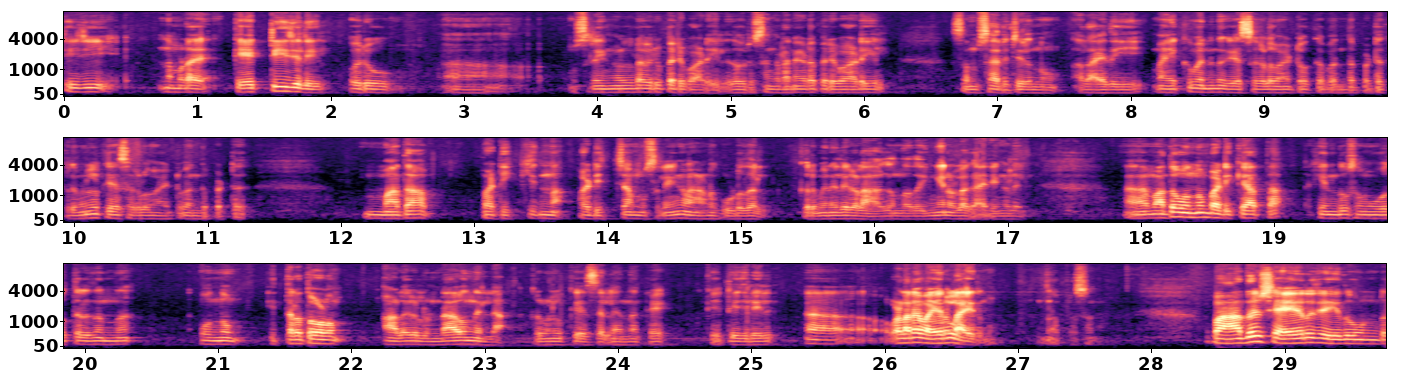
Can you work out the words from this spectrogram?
ടി ജി നമ്മുടെ കെ ടി ജലീൽ ഒരു മുസ്ലിങ്ങളുടെ ഒരു പരിപാടിയിൽ ഒരു സംഘടനയുടെ പരിപാടിയിൽ സംസാരിച്ചിരുന്നു. അതായത് ഈ മയക്കുമരുന്ന് കേസുകളുമായിട്ടൊക്കെ ബന്ധപ്പെട്ട് ക്രിമിനൽ കേസുകളുമായിട്ട് ബന്ധപ്പെട്ട് മത പഠിക്കുന്ന പഠിച്ച മുസ്ലിങ്ങളാണ് കൂടുതൽ ക്രിമിനലുകളാകുന്നത് ഇങ്ങനെയുള്ള കാര്യങ്ങളിൽ. മതമൊന്നും പഠിക്കാത്ത ഹിന്ദു സമൂഹത്തിൽ നിന്ന് ഒന്നും ഇത്രത്തോളം ആളുകൾ ഉണ്ടാകുന്നില്ല ക്രിമിനൽ കേസിൽ എന്നൊക്കെ കെ ടി ജലീൽ വളരെ വൈറലായിരുന്നു എന്ന പ്രശ്നം അപ്പോൾ അത് ഷെയർ ചെയ്തുകൊണ്ട്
